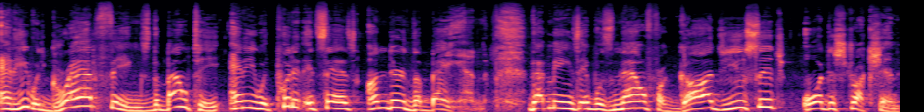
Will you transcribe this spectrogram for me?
and he would grab things, the bounty, and he would put it, it says, under the ban. That means it was now for God's usage or destruction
